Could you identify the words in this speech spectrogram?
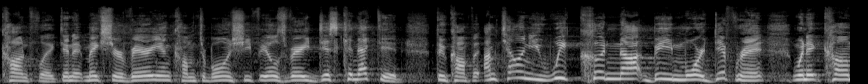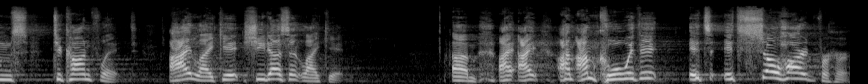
conflict. And it makes her very uncomfortable and she feels very disconnected through conflict. I'm telling you, we could not be more different when it comes to conflict. I like it. She doesn't like it. Um, I, I, I'm, I'm cool with it. It's, it's so hard for her.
